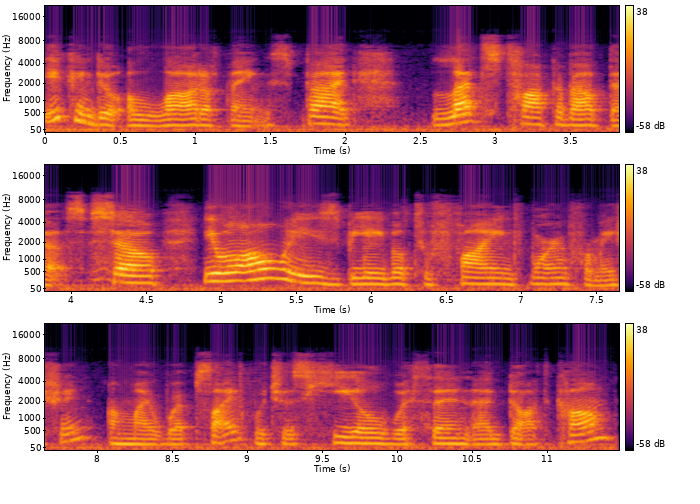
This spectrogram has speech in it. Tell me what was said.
you can do a lot of things. But let's talk about this. So you will always be able to find more information on my website, which is healwithin.com.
